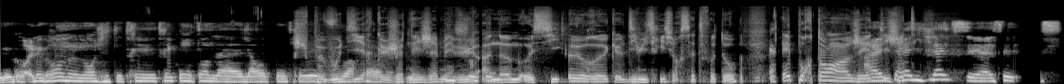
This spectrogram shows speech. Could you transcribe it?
le, grand, le grand moment. J'étais très très content de la, de la rencontrer. Je peux vous dire que je n'ai jamais vu un homme aussi heureux que Dimitri sur cette photo. Et pourtant, hein, j'ai ah, été. Karen Gillian, c'est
